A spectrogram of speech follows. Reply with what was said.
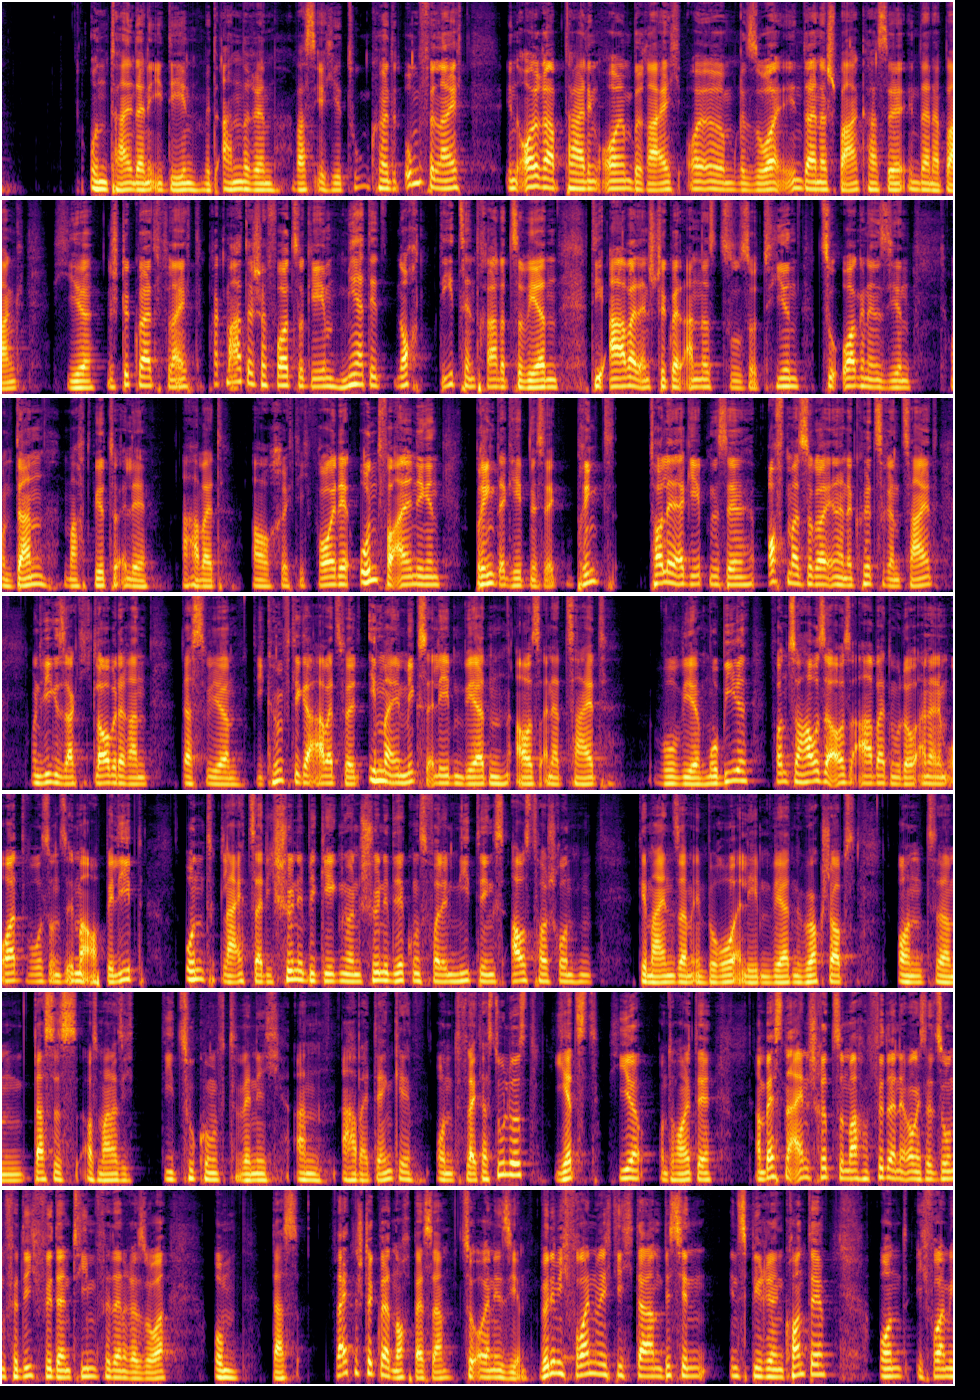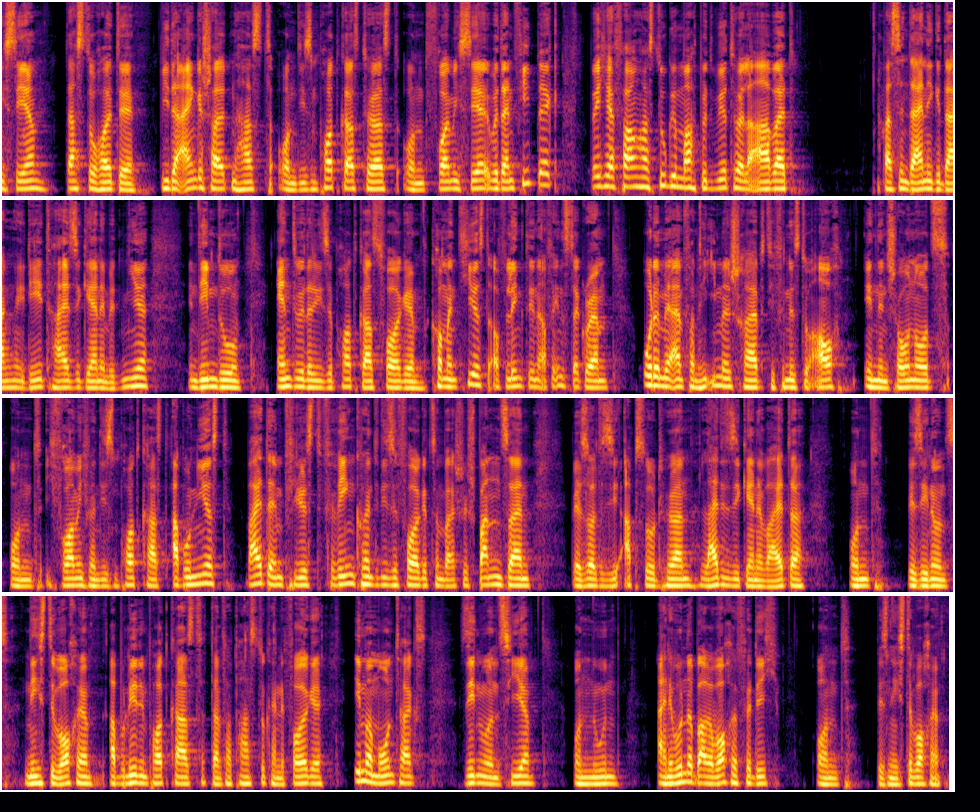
und teile deine Ideen mit anderen, was ihr hier tun könntet, um vielleicht in eurer Abteilung, eurem Bereich, eurem Ressort, in deiner Sparkasse, in deiner Bank hier ein Stück weit vielleicht pragmatischer vorzugehen, mehr de noch dezentraler zu werden, die Arbeit ein Stück weit anders zu sortieren, zu organisieren und dann macht virtuelle Arbeit auch richtig Freude und vor allen Dingen bringt Ergebnisse, bringt tolle Ergebnisse, oftmals sogar in einer kürzeren Zeit. Und wie gesagt, ich glaube daran, dass wir die künftige Arbeitswelt immer im Mix erleben werden aus einer Zeit, wo wir mobil von zu Hause aus arbeiten oder an einem Ort, wo es uns immer auch beliebt und gleichzeitig schöne Begegnungen, schöne wirkungsvolle Meetings, Austauschrunden gemeinsam im Büro erleben werden, Workshops. Und ähm, das ist aus meiner Sicht die Zukunft, wenn ich an Arbeit denke. Und vielleicht hast du Lust, jetzt, hier und heute am besten einen Schritt zu machen für deine Organisation, für dich, für dein Team, für dein Ressort, um das vielleicht ein Stück weit noch besser zu organisieren. Würde mich freuen, wenn ich dich da ein bisschen inspirieren konnte. Und ich freue mich sehr, dass du heute wieder eingeschalten hast und diesen Podcast hörst und freue mich sehr über dein Feedback. Welche Erfahrungen hast du gemacht mit virtueller Arbeit? Was sind deine Gedanken, Ideen? Teile sie gerne mit mir, indem du entweder diese Podcast-Folge kommentierst auf LinkedIn, auf Instagram oder mir einfach eine E-Mail schreibst. Die findest du auch in den Show Notes. Und ich freue mich, wenn du diesen Podcast abonnierst, weiterempfiehlst. Für wen könnte diese Folge zum Beispiel spannend sein? Wer sollte sie absolut hören? Leite sie gerne weiter. Und wir sehen uns nächste Woche. Abonniere den Podcast, dann verpasst du keine Folge. Immer montags sehen wir uns hier. Und nun eine wunderbare Woche für dich und bis nächste Woche.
